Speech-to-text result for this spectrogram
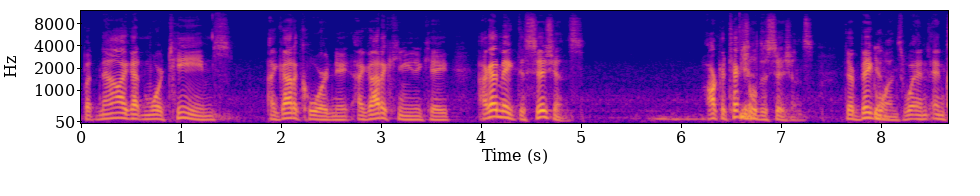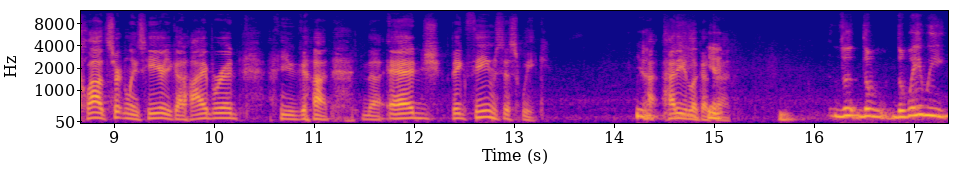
But now I got more teams, I got to coordinate, I got to communicate, I got to make decisions, architectural yeah. decisions. They're big yep. ones. And, and cloud certainly is here. You got hybrid, you got the edge, big themes this week. Yeah. How do you look at yeah. that? The, the, the way we,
